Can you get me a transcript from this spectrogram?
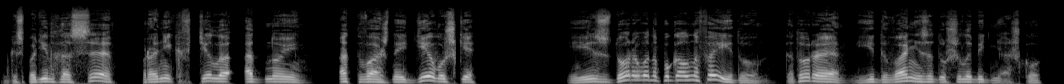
Господин Хосе проник в тело одной отважной девушки и здорово напугал Нафаиду, которая едва не задушила бедняжку.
